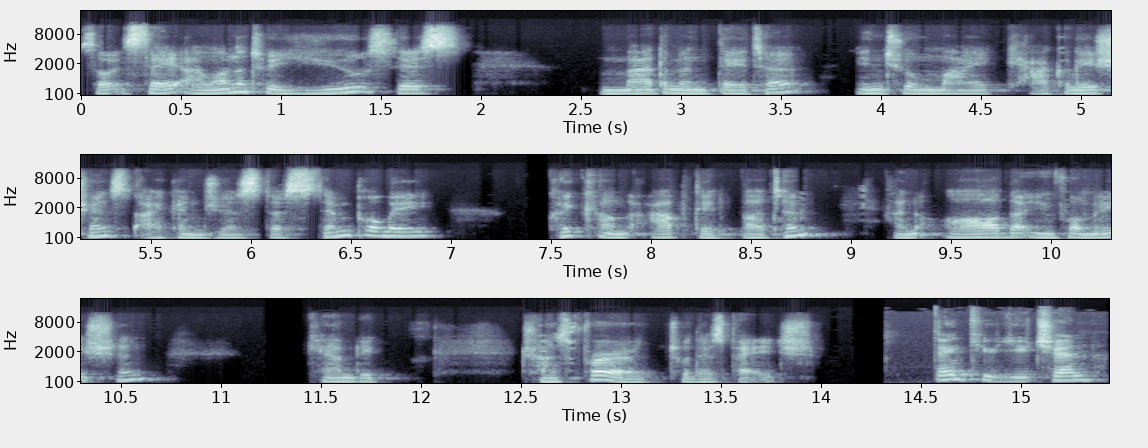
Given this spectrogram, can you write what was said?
So say I wanted to use this measurement data into my calculations, I can just simply click on the update button and all the information can be transferred to this page. Thank you, Yichen.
